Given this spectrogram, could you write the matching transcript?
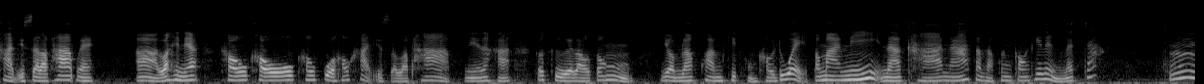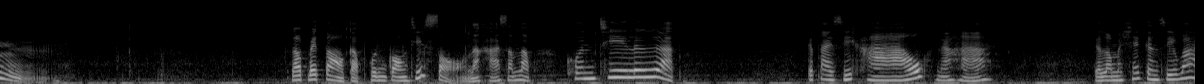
ขาดอิสระภาพไงอ่าแล้วทีเนี้ยเขาเขาเขากลัวเขาขาดอิสระภาพนี้นะคะ ก็คือเราต้องยอมรับความคิดของเขาด้วย ประมาณนี้นะคะนะสำหรับคนกองที่หนึ่งนะจ๊ะอืม เราไปต่อกับคนกองที่สองนะคะสำหรับคนที่เลือก กระต่ายสีขาวนะคะ เดี๋ยวเรามาเช็คกันซิว่า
